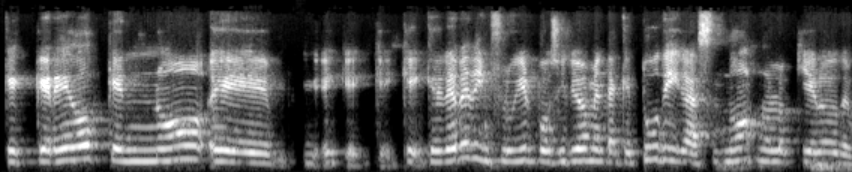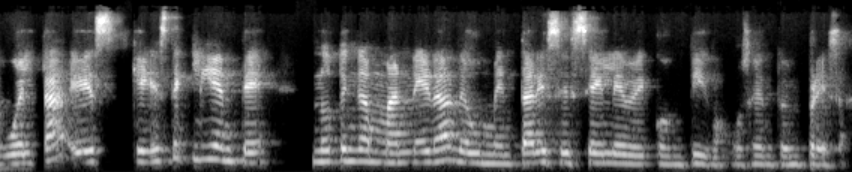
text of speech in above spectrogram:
que creo que no, eh, que, que, debe de influir positivamente a que tú digas, no, no lo quiero de vuelta, es que este cliente no tenga manera de aumentar ese CLV contigo, o sea, en tu empresa.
